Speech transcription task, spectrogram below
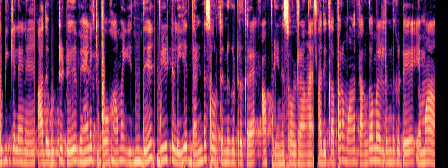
பிடிக்கலன்னு. அதை விட்டுட்டு வேலைக்கு போகாம இருந்து வீட்டிலேயே தண்ட சோறு தின்னுகிட்டு இருக்கிற அப்படின்னு சொல்றாங்க. அதுக்கப்புறம் தங்கமேல் இருந்துகிட்டு ஏமா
